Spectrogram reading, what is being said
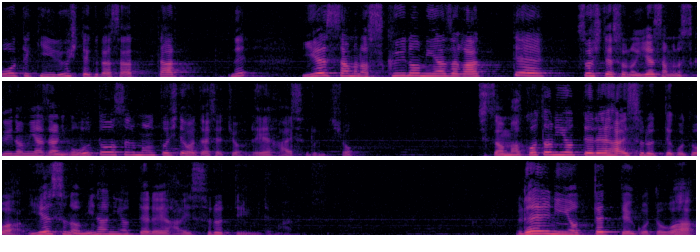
方的に許してくださったねイエス様の救いの宮座があってそしてそのイエス様の救いの宮座に応答するものとして私たちは礼拝するんでしょ。実は誠によって礼拝するってことはイエスの皆によって礼拝するっていう意味でもあるんです。霊によってっていうことは、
